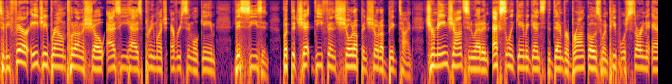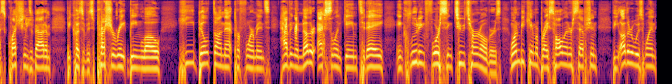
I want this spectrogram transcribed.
to be fair, A.J. Brown put on a show as he has pretty much every single game this season. But the Jet defense showed up and showed up big time. Jermaine Johnson, who had an excellent game against the Denver Broncos when people were starting to ask questions about him because of his pressure rate being low he built on that performance, having another excellent game today, including forcing two turnovers. One became a Bryce Hall interception, the other was when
